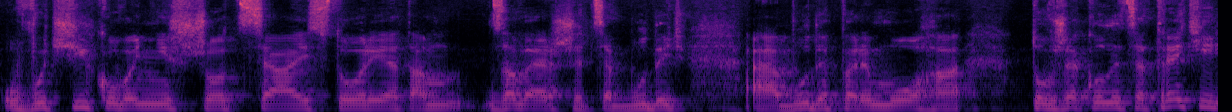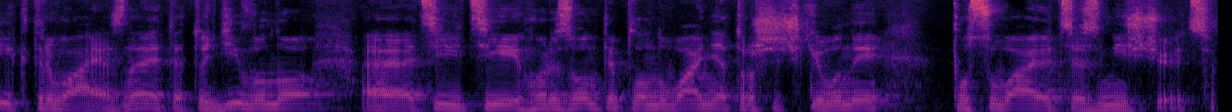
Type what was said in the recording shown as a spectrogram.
в очікуванні, що ця історія там завершиться, буде, е, буде перемога. То вже коли це третій рік триває, знаєте, тоді воно е, ці, ці горизонти планування трошечки вони посуваються, зміщуються.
